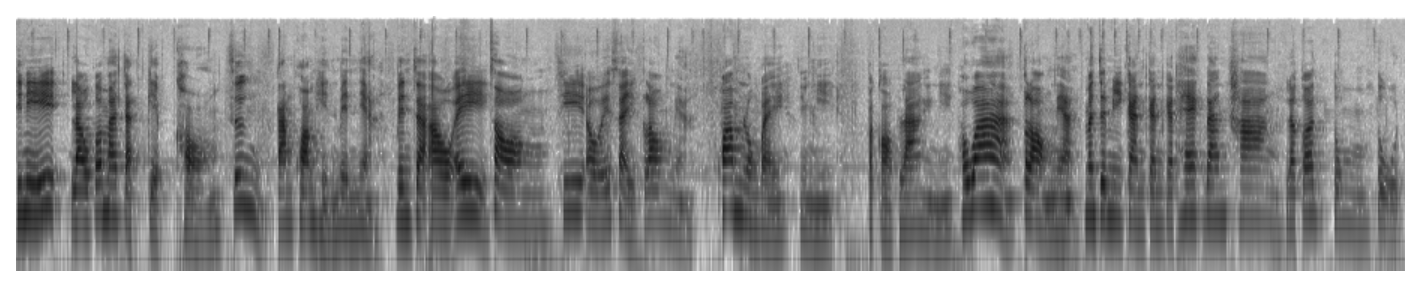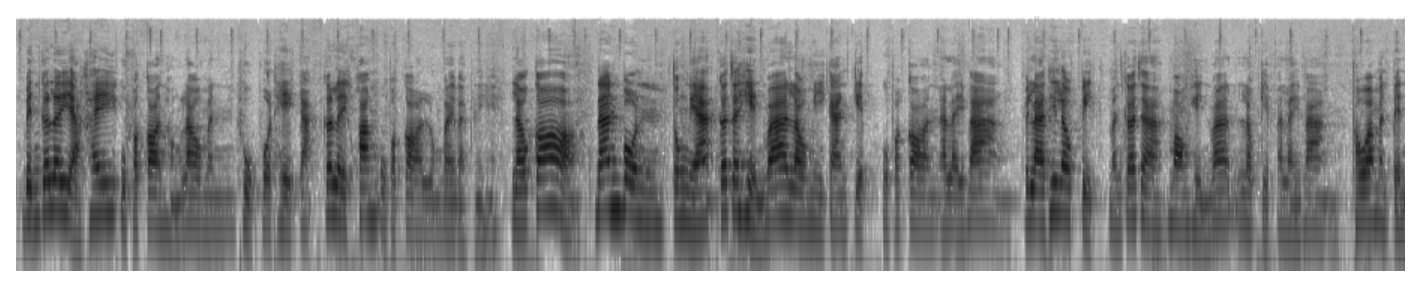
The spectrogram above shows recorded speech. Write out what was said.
ทีนี้เราก็มาจัดเก็บของซึ่งตามความเห็นเบนเนี่ยเบนจะเอาไอ้ซองที่เอาไว้ใส่กล้องเนี่ย คว่ำลงไปอย่างนี้ประกอบร่างอย่างนี้ เพราะว่ากล่องเนี่ยมันจะมีการกันกระแทกด้านข้าง แล้วก็ตรงตูดเบนก็เลยอยากให้อุปกรณ์ของเรามันถูกโปรเทคอะก็เลยคว่ำอุปกรณ์ลงไปแบบนี้ แล้วก็ด้านบนตรงเนี้ยก็จะเห็นว่าเรามีการเก็บอุปกรณ์อะไรบ้าง เวลาที่เราปิดมันก็จะมองเห็นว่าเราเก็บอะไรบ้าง เพราะว่ามันเป็น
